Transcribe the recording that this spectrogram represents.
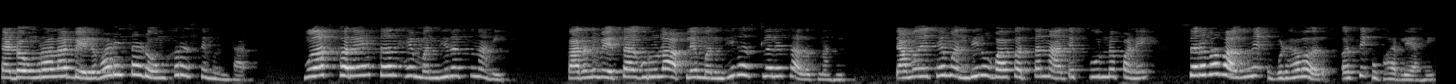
त्या डोंगराला बेलवाडीचा डोंगर असे म्हणतात. मुळात खरे तर हे मंदिरच नाही. कारण वेताळ गुरुला आपले मंदिर असलेले चालत नाही. त्यामुळे येथे मंदिर उभा करताना ते पूर्णपणे सर्व बाजूने उघड्यावर असे उभारले आहे.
